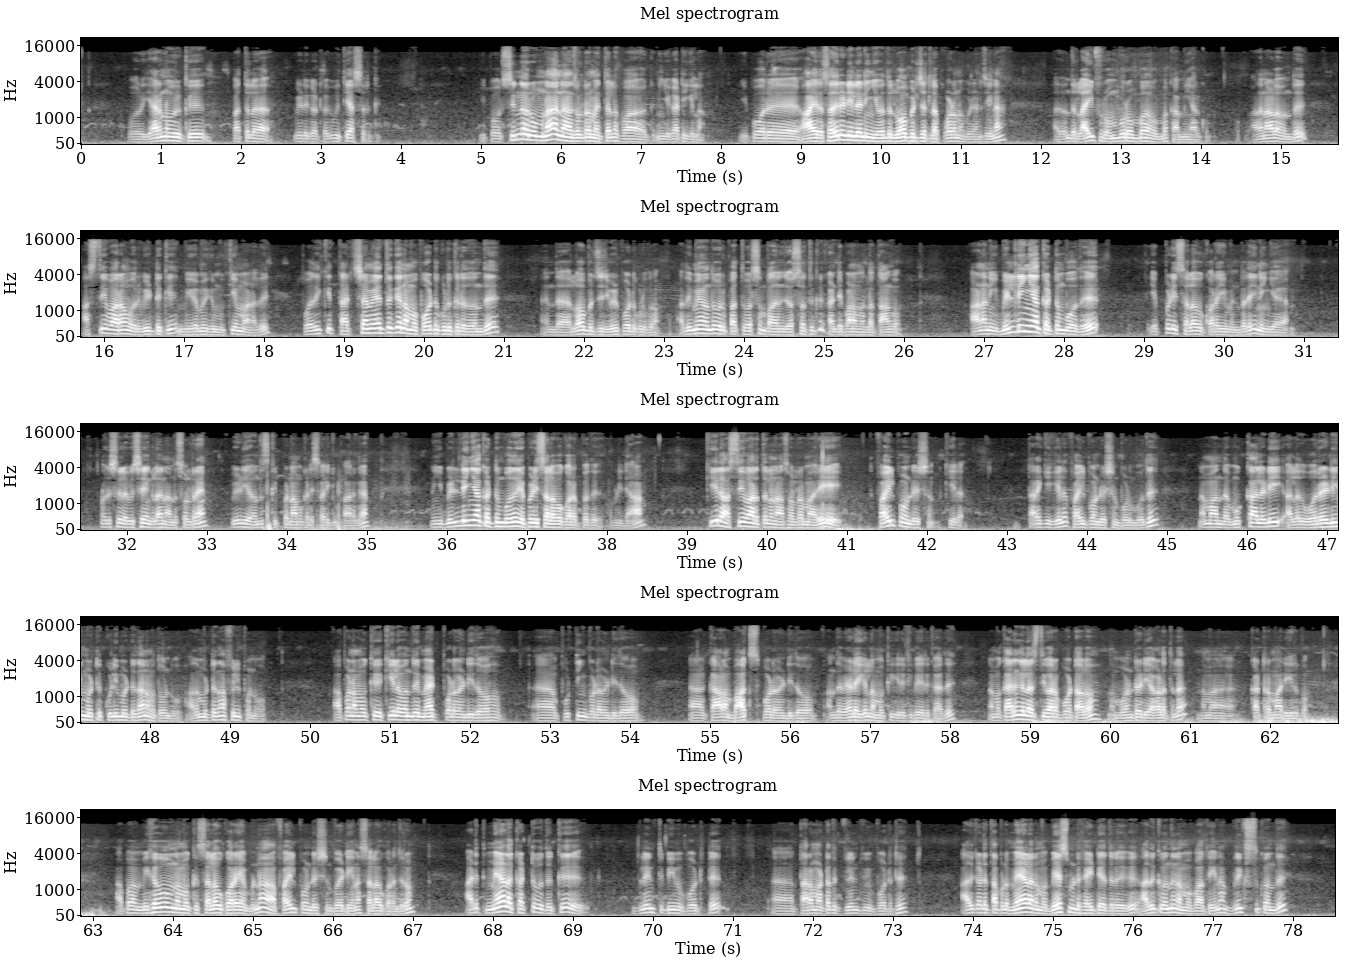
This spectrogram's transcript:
ஒரு இரநூறுக்கு பத்தில் வீடு கட்டுறதுக்கு வித்தியாசம் இருக்குது இப்போ ஒரு சின்ன ரூம்னால் நான் சொல்கிற மெத்தடில் பா நீங்கள் கட்டிக்கலாம். இப்போ ஒரு ஆயிரம் சதுரடியில் நீங்கள் வந்து லோ பட்ஜெட்டில் போடணும் அப்படின்னு நினச்சிங்கன்னா அது வந்து லைஃப் ரொம்ப ரொம்ப ரொம்ப கம்மியாக இருக்கும். அதனால் வந்து அஸ்திவாரம் ஒரு வீட்டுக்கு மிக மிக முக்கியமானது. இப்போதைக்கு தற்சமயத்துக்கு நம்ம போட்டு கொடுக்குறது வந்து இந்த லோ பட்ஜெட் வீடு போட்டு கொடுக்குறோம். அதுவுமே வந்து ஒரு பத்து வருஷம் பதினஞ்சு வருஷத்துக்கு கண்டிப்பான முறையில் தாங்கும். ஆனால் நீங்கள் பில்டிங்காக கட்டும்போது எப்படி செலவு குறையும் என்பதை நீங்கள் ஒரு சில விஷயங்களை நான் சொல்கிறேன் வீடியோ வந்து ஸ்கிப் பண்ணாமல் கடைசி வரைக்கும் பாருங்கள் நீங்கள் பில்டிங்காக கட்டும்போது எப்படி செலவை குறைப்பது அப்படின்னா கீழே அஸ்திவாரத்தில் நான் சொல்கிற மாதிரி ஃபைல் ஃபவுண்டேஷன் கீழே தரைக்கு கீழே ஃபைல் ஃபவுண்டேஷன் போடும்போது நம்ம அந்த முக்கால் அடி அல்லது ஒரு அடி மட்டும் குழி மட்டும் தான் நம்ம தோண்டுவோம். அதை மட்டும் தான் ஃபில் பண்ணுவோம். அப்போ நமக்கு கீழே வந்து மேட் போட வேண்டியதோ புட்டிங் போட வேண்டியதோ காலம் பாக்ஸ் போட வேண்டியதோ அந்த வேலைகள் நமக்கு இருக்கவே இருக்காது. நம்ம கருங்கல் அஸ்திவாரம் போட்டாலும் நம்ம ஒன்றடி அகலத்தில் நம்ம கட்டுற மாதிரி இருக்கும். அப்போ மிகவும் நமக்கு செலவு குறையும் அப்படின்னா ஃபைல் ஃபவுண்டேஷன் போயிட்டிங்கன்னா செலவு குறைஞ்சிரும். அடுத்து மேலே கட்டுவதுக்கு பிளின்த் பீமு போட்டுட்டு தரமட்டத்துக்கு பிளின்த் பீம் போட்டுட்டு அதுக்கு மேலே நம்ம பேஸ்மெண்ட் ஹைட் ஏற்றுறதுக்கு அதுக்கு வந்து நம்ம பார்த்தீங்கன்னா பிரிக்ஸுக்கு வந்து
